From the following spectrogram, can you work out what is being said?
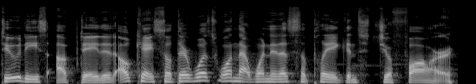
duties updated. Okay, so there was one that wanted us to play against Jafar.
